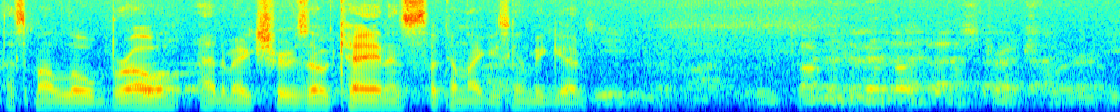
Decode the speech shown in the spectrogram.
that's my little bro. I had to make sure he's okay, and it's looking like he's going to be good. We talked about that stretch where he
